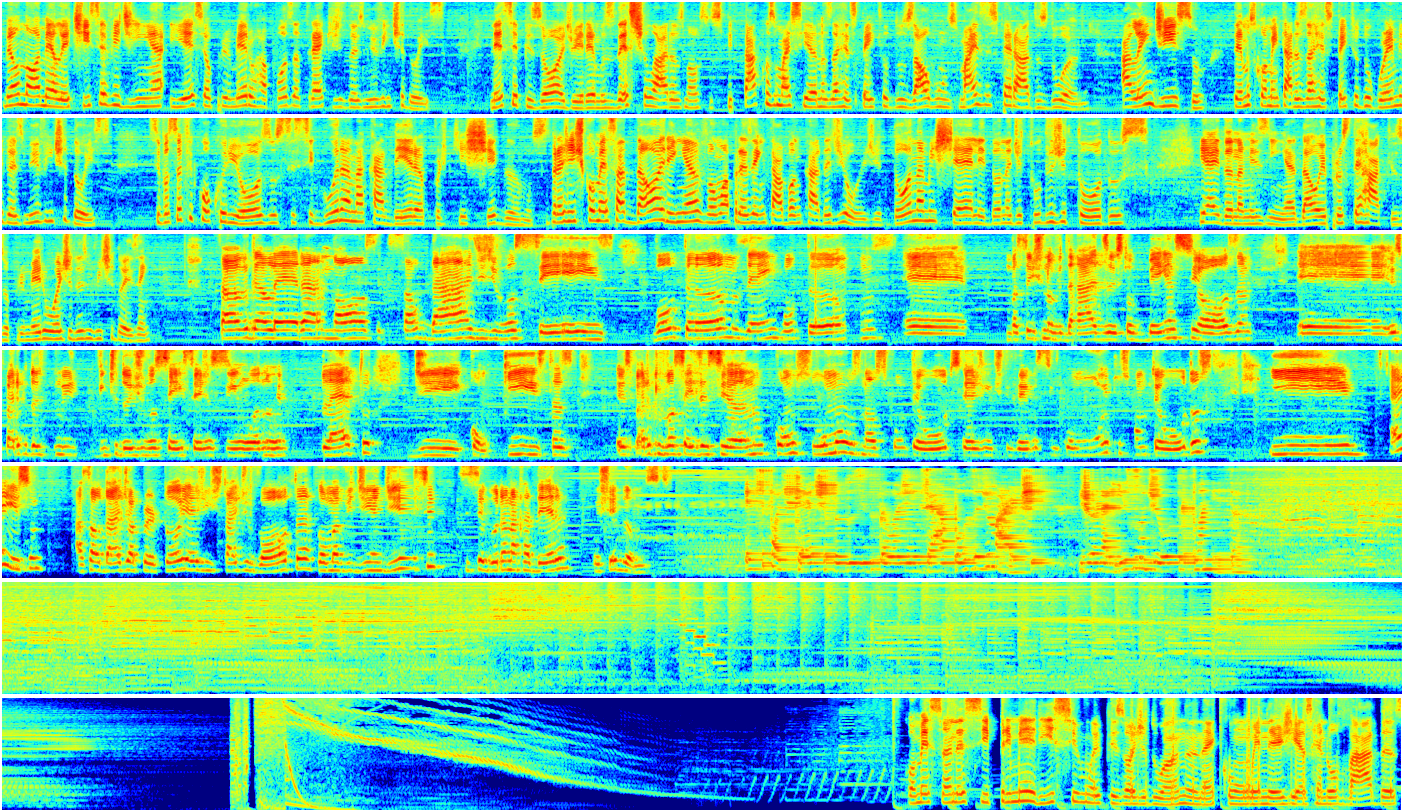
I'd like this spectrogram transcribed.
Meu nome é Letícia Vidinha e esse é o primeiro Raposa Trek de 2022. Nesse episódio, iremos destilar os nossos pitacos marcianos a respeito dos álbuns mais esperados do ano. Além disso, temos comentários a respeito do Grammy 2022. Se você ficou curioso, se segura na cadeira porque chegamos. Pra gente começar da horinha, vamos apresentar a bancada de hoje. Dona Michele, dona de tudo e de todos. E aí, dona Mizinha, dá oi pros terráqueos, o primeiro hoje de 2022, hein? Salve, galera! Nossa, que saudade de vocês! Voltamos, hein? Voltamos. É, bastante novidades, eu estou bem ansiosa. É, eu espero que 2022 de vocês seja assim um ano repleto de conquistas. Eu espero que vocês esse ano consumam os nossos conteúdos, que a gente veio assim com muitos conteúdos. E é isso. A saudade apertou e a gente está de volta. Como a Vidinha disse, se segura na cadeira, pois chegamos. Esse podcast é produzido pela agência Raposa de Marte, jornalismo de outro planeta. Começando esse primeiríssimo episódio do ano, né, com energias renovadas,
